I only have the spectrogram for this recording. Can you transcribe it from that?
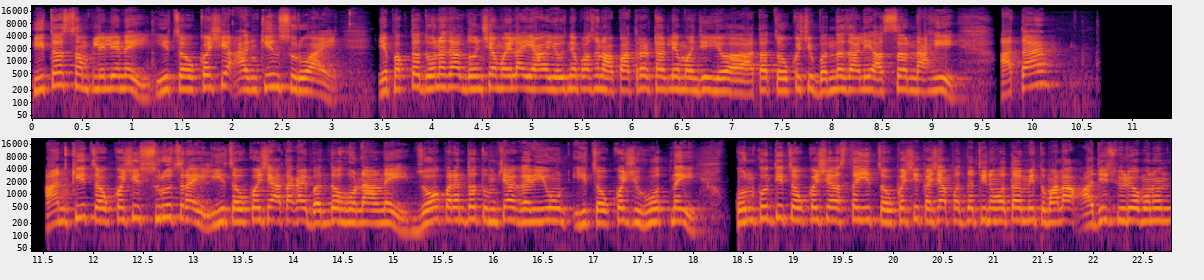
इथंच संपलेली नाही. ही चौकशी आणखीन सुरू आहे. हे फक्त दोन हजार दोनशे महिला या योजनेपासून अपात्र ठरले म्हणजे आता चौकशी बंद झाली असं नाही. आता आणखी चौकशी सुरूच राहील. ही चौकशी आता काही बंद होणार नाही. जोपर्यंत तुमच्या घरी येऊन ही चौकशी होत नाही कोणकोणती चौकशी असतं ही चौकशी कशा पद्धतीने होतं मी तुम्हाला आधीच व्हिडिओ म्हणून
